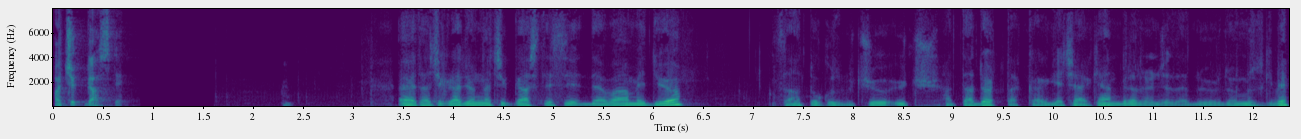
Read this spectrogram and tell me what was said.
Açık Gazete. Evet Açık Radyo'nun Açık Gazetesi devam ediyor. Saat 9.30 3 hatta 4 dakika geçerken biraz önce de duyurduğumuz gibi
